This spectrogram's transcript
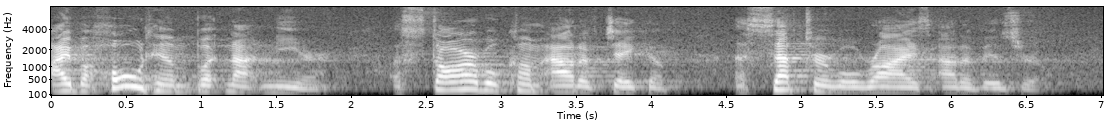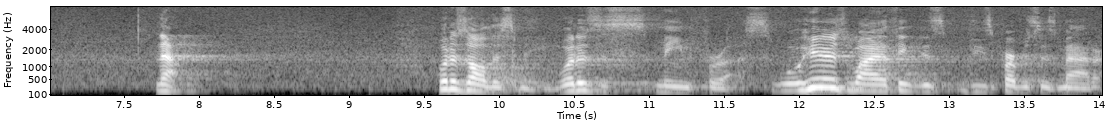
I behold him, but not near. A star will come out of Jacob, a scepter will rise out of Israel. Now, what does all this mean? What does this mean for us? Well, here's why I think this, these purposes matter.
